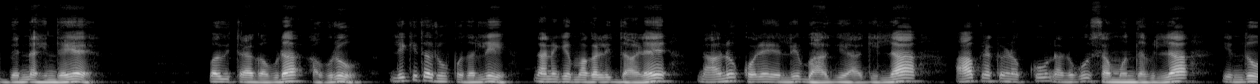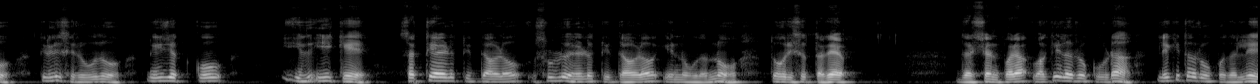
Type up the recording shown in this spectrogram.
ಬೆನ್ನ ಹಿಂದೆಯೇ ಪವಿತ್ರ ಗೌಡ ಅವರು ಲಿಖಿತ ರೂಪದಲ್ಲಿ ನನಗೆ ಮಗಳಿದ್ದಾಳೆ, ನಾನು ಕೊಲೆಯಲ್ಲಿ ಭಾಗಿಯಾಗಿಲ್ಲ, ಆ ಪ್ರಕರಣಕ್ಕೂ ನನಗೂ ಸಂಬಂಧವಿಲ್ಲ ಎಂದು ತಿಳಿಸಿರುವುದು ನಿಜಕ್ಕೂ ಇದು ಈಕೆ ಸತ್ಯ ಹೇಳುತ್ತಿದ್ದಾಳೋ, ಸುಳ್ಳು ಹೇಳುತ್ತಿದ್ದಾಳೋ ಎನ್ನುವುದನ್ನು ತೋರಿಸುತ್ತದೆ. ದರ್ಶನ್ ಪರ ವಕೀಲರು ಕೂಡ ಲಿಖಿತ ರೂಪದಲ್ಲಿ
